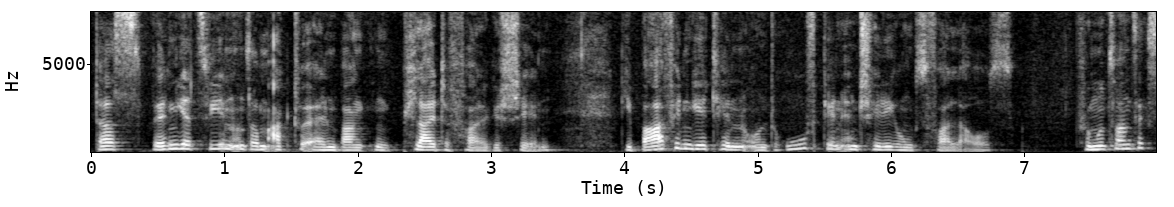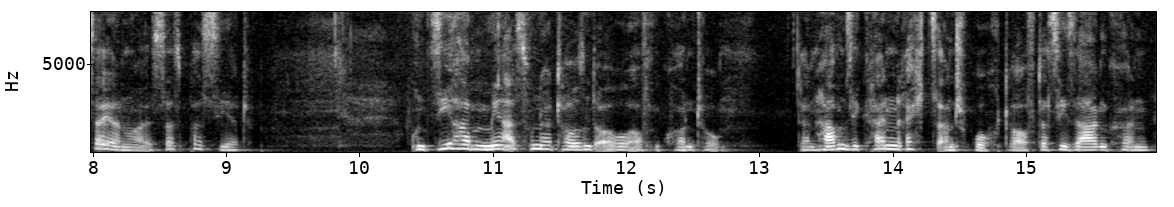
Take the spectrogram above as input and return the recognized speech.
dass, wenn jetzt wie in unserem aktuellen Banken-Pleitefall geschehen, die BaFin geht hin und ruft den Entschädigungsfall aus. 25. Januar ist das passiert. Und Sie haben mehr als 100.000 Euro auf dem Konto. Dann haben Sie keinen Rechtsanspruch darauf, dass Sie sagen können,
